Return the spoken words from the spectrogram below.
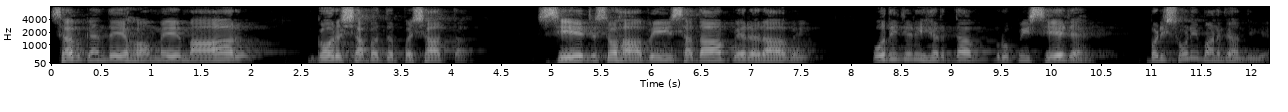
ਸਭ ਕਹਿੰਦੇ, ਹਉਮੈ ਮਾਰ, ਗੁਰ ਸ਼ਬਦ ਪਛਾਤਾ, ਸੇਜ ਸੁਹਾਵੀ ਸਦਾ ਪਿਰ ਰਾਵੇ। ਉਹਦੀ ਜਿਹੜੀ ਹਿਰਦਾ ਰੂਪੀ ਸੇਜ ਹੈ, ਬੜੀ ਸੋਹਣੀ ਬਣ ਜਾਂਦੀ ਹੈ।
